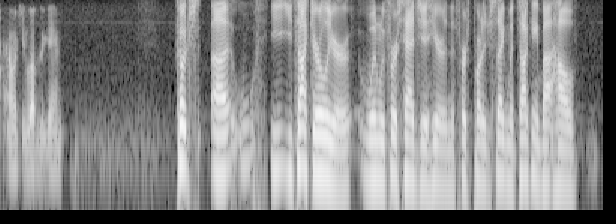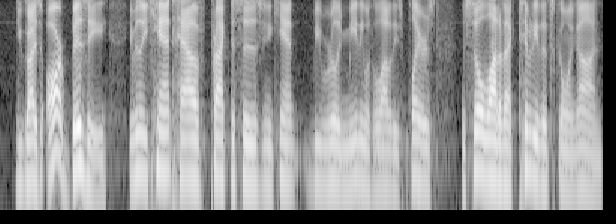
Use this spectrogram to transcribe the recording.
how much he loves the game. Coach, uh, you, you talked earlier when we first had you here in the first part of your segment, talking about how you guys are busy, even though you can't have practices and you can't be really meeting with a lot of these players. There's still a lot of activity that's going on.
